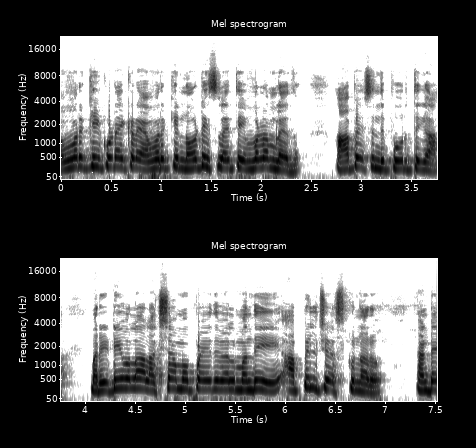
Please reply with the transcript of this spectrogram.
ఎవరికి కూడా ఇక్కడ ఎవరికి నోటీసులు అయితే ఇవ్వడం లేదు. ఆపేసింది పూర్తిగా. మరి ఇటీవల లక్ష ముప్పై ఐదు వేల మంది అప్పీల్ చేసుకున్నారు. అంటే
